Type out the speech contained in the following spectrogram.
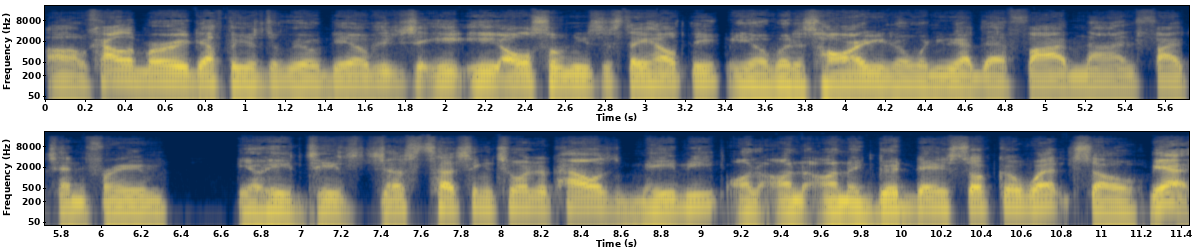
um, Kyler Murray definitely is the real deal. He, just, he he also needs to stay healthy, you know. But it's hard, you know, when you have that five nine, five ten frame. You know, he he's just touching two hundred pounds, maybe on on on a good day, soaking wet. So yeah,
